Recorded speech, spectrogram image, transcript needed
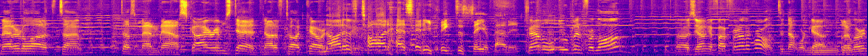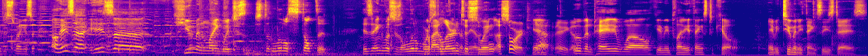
Mattered a lot at the time. Doesn't matter now. Skyrim's dead. Not if Todd Coward. Not if Todd has anything to say about it. Travel Ubin for long. When I was young, I fought for another world. Did not work out, but I Mm-hmm. learned to swing a sword. Oh, his uh, his uh, human language is just a little stilted. His English is a little more. But I learned to the other. swing a sword. Yeah, there you go. Ubin, pay well. Give me plenty of things to kill. Maybe too many things these days.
